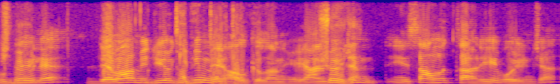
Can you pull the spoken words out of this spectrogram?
Bu Şimdi- böyle devam ediyor Tabii, gibi mi tabii, tabii. algılanıyor? Yani Şöyle- bütün insanlık tarihi boyunca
